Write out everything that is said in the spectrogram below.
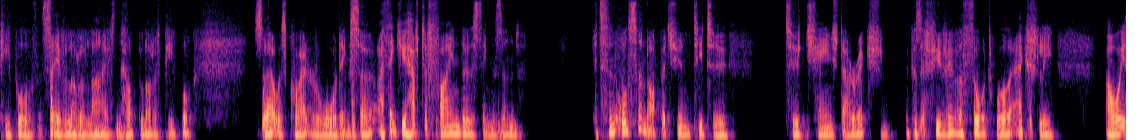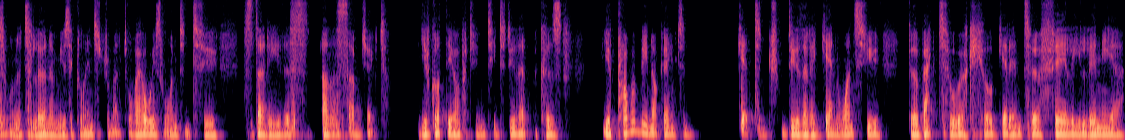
people, save a lot of lives, and help a lot of people. So that was quite rewarding. So I think you have to find those things, and it's an, also an opportunity to to change direction. Because if you've ever thought, well, actually, I always wanted to learn a musical instrument, or I always wanted to study this other subject, you've got the opportunity to do that because you're probably not going to get to do that again. Once you go back to work, you'll get into a fairly linear.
